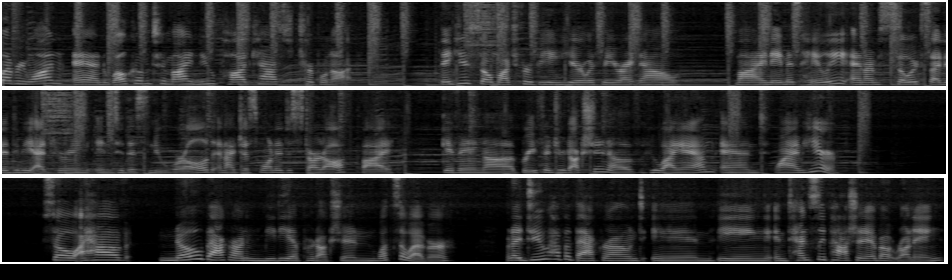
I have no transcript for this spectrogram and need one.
everyone, and welcome to my new podcast, Triple Knot. Thank you so much for being here with me right now. My name is Haley, and I'm so excited to be entering into this new world. And I just wanted to start off by giving a brief introduction of who I am and why I'm here. So, I have no background in media production whatsoever, but I do have a background in being intensely passionate about running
